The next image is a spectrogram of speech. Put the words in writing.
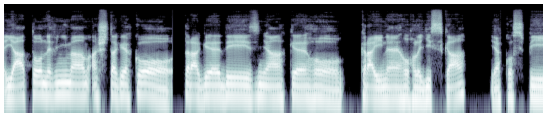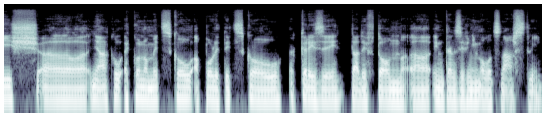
já to nevnímám až tak jako tragédii z nějakého krajinného hlediska, jako spíš uh, nějakou ekonomickou a politickou krizi tady v tom uh, intenzivním ovocnářství.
